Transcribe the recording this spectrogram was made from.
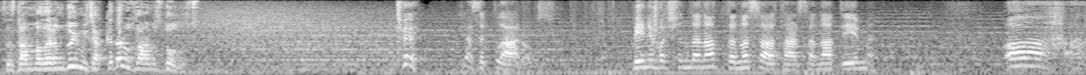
...sızlanmalarını duymayacak kadar uzağımızda olursun. Tüh, yazıklar olsun. Beni başından at da nasıl atarsan at değil mi? Ah ah.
